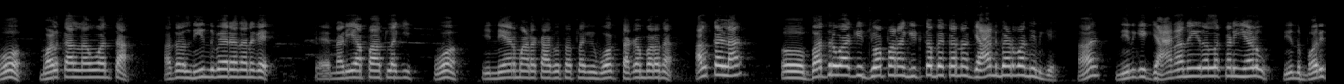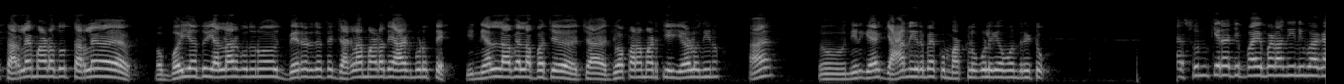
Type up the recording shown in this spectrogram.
ಓ, ಮೊಳಕಾಲು ನೋವು ಅಂತ. ಅದ್ರಲ್ಲಿ ನಿಂದು ಬೇರೆ ನನಗೆ. ನಡಿಯಪ್ಪ ಅತ್ಲಾಗಿ. ಓ, ಇನ್ನೇನ್ ಮಾಡೋಕ್ಕಾಗುತ್ತೆ ಅತ್ಲಾಗಿ? ಹೋಗಿ ತಗೊಂಬರೋದ. ಅಲ್ಕಳ್ಳ ಭದ್ರವಾಗಿ ಜೋಪಾನಾಗಿ ಇಟ್ಕೋಬೇಕನ್ನೋ ಜ್ಞಾನ ಬೇಡವಾ ನಿನಗೆ? ಆ, ನಿನಗೆ ಜ್ಞಾನನೇ ಇರಲ್ಲ ಕಣಿ, ಹೇಳು. ನಿಂದು ಬರೀ ತರಲೆ ಮಾಡೋದು, ತರಲೆ ಬೈಯೋದು ಎಲ್ಲರಿಗೂ ಬೇರೆಯವ್ರ ಜೊತೆ ಜಗಳ ಮಾಡೋದೇ ಆಗ್ಬಿಡುತ್ತೆ. ಇನ್ನೆಲ್ಲ ಅವೆಲ್ಲ ಬಜೆ ಜೋಪಾನ ಮಾಡ್ತೀಯ ಹೇಳು ನೀನು, ಆ? ನಿನಗೆ ಜ್ಞಾನ ಇರಬೇಕು, ಮಕ್ಳುಗಳಿಗೆ ಒಂದ್ರಿಟ್ಟು ಸುಮ್ಕಿರೋದಿ ಬೈ ಬೇಡ ನೀನ್ ಇವಾಗ.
